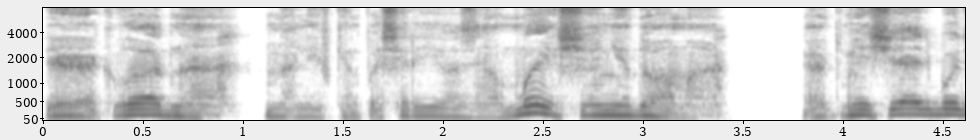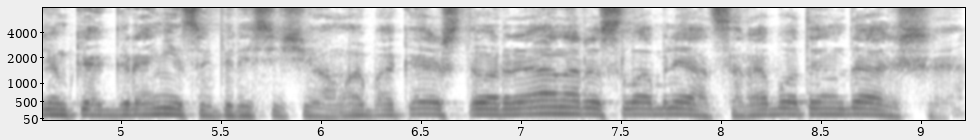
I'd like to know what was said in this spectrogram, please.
«Так, ладно», — Наливкин посерьезнел, — «мы еще не дома. Отмечать будем, как границу пересечем, а пока что рано расслабляться, работаем дальше».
